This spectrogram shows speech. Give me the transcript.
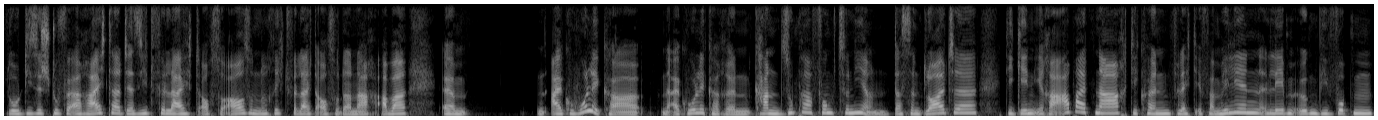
so diese Stufe erreicht hat, der sieht vielleicht auch so aus und riecht vielleicht auch so danach. Aber ähm, ein Alkoholiker, eine Alkoholikerin kann super funktionieren. Das sind Leute, die gehen ihrer Arbeit nach, die können vielleicht ihr Familienleben irgendwie wuppen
